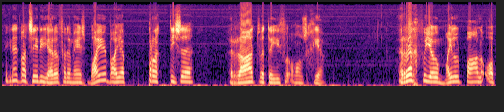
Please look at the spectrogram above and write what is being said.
Kijk net wat sê die Heere vir een mens, baie, baie praktische raad wat hy vir ons gee. Rig vir jou mylpale op.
